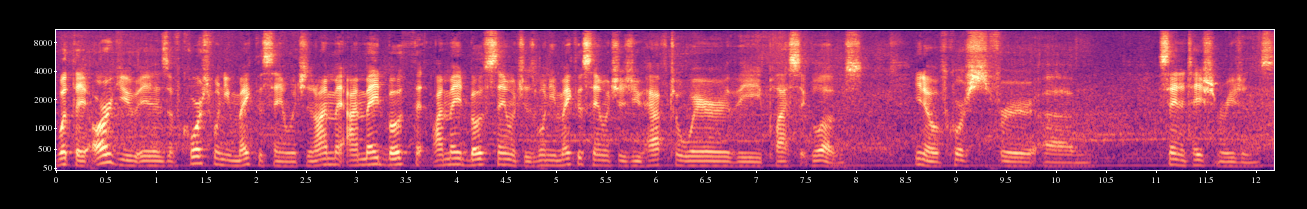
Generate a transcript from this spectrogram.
what they argue is, of course, when you make the sandwiches, and I, ma- I made both. Th- I made both sandwiches. When you make the sandwiches, you have to wear the plastic gloves. You know, of course, for um, sanitation reasons.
